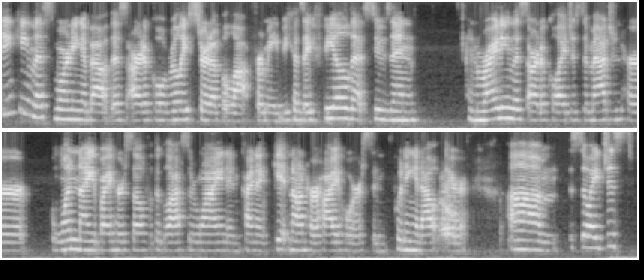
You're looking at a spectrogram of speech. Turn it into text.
thinking this morning about this article really stirred up a lot for me because I feel that Susan and writing this article, I just imagined her one night by herself with a glass of wine and kind of getting on her high horse and putting it out there. Um, so I just,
